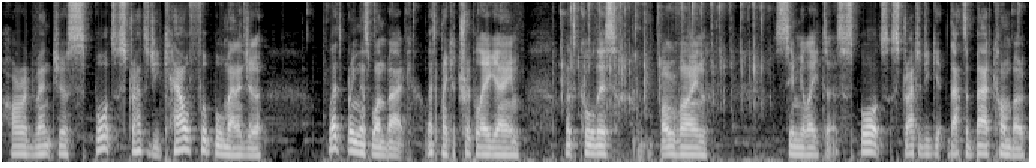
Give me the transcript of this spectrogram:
horror adventure, sports strategy, cow football manager. Let's bring this one back. Let's make a AAA game. Let's call this Bovine Simulator. Sports strategy, that's a bad combo.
